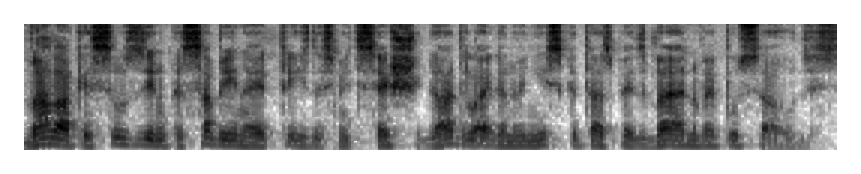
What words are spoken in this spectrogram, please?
Vēlāk es uzzinu, ka Sabīnai ir 36 gadi, lai gan viņa izskatās pēc bērna vai pusaudzes.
